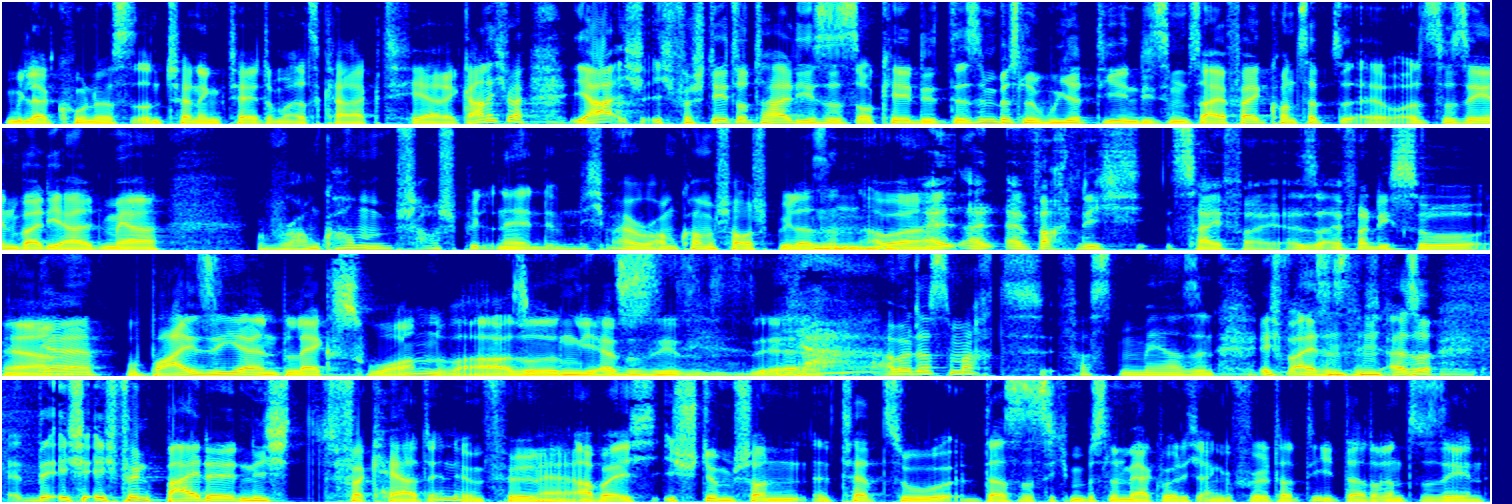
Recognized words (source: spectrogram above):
Mila Kunis und Channing Tatum als Charaktere. Gar nicht mal. Ja, ich, ich verstehe total dieses, okay, das ist ein bisschen weird, die in diesem Sci-Fi-Konzept äh, zu sehen, weil die halt mehr Rom-Com-Schauspieler, nee, nicht mal Rom-Com-Schauspieler sind, aber Ein- ein- Einfach nicht Sci-Fi, also einfach nicht so. Ja. Ja. Wobei sie ja in Black Swan war. Also irgendwie, also sie. Äh, Ja, aber das macht fast mehr Sinn. Ich weiß es nicht. Also, ich, ich finde beide nicht verkehrt in dem Film, Ja. aber ich, ich stimme schon dazu, dass es sich ein bisschen merkwürdig angefühlt hat, die da drin zu sehen.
